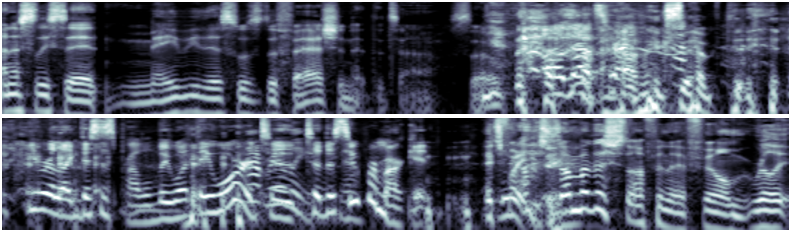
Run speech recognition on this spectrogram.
honestly said maybe this was the fashion at the time, so Oh, that's I'll right. accept it. You were like, this is probably what they wore Not to, really, to the no. supermarket. It's funny. Some of the stuff in that film really,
